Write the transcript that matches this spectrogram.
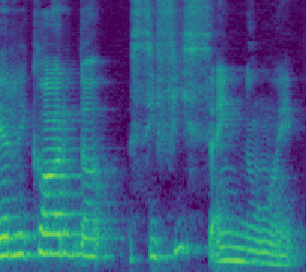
Il ricordo si fissa in noi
